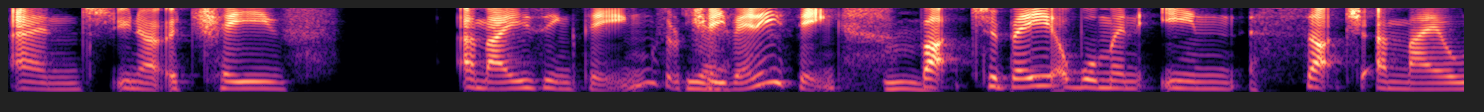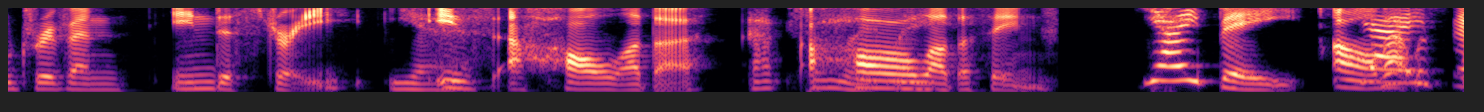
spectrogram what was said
and, you know, achieve amazing things or achieve Yes. anything, mm, but to be a woman in such a male driven industry is a whole other absolutely. a whole other thing. Yay, B. Oh, that was B.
